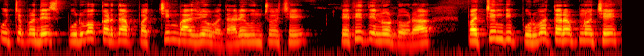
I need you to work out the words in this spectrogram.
ઉચ્ચ પ્રદેશ પૂર્વ કરતાં પશ્ચિમ બાજુએ વધારે ઊંચો છે. તેથી તેનો ઢોળાવ પશ્ચિમથી પૂર્વ તરફનો છે.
